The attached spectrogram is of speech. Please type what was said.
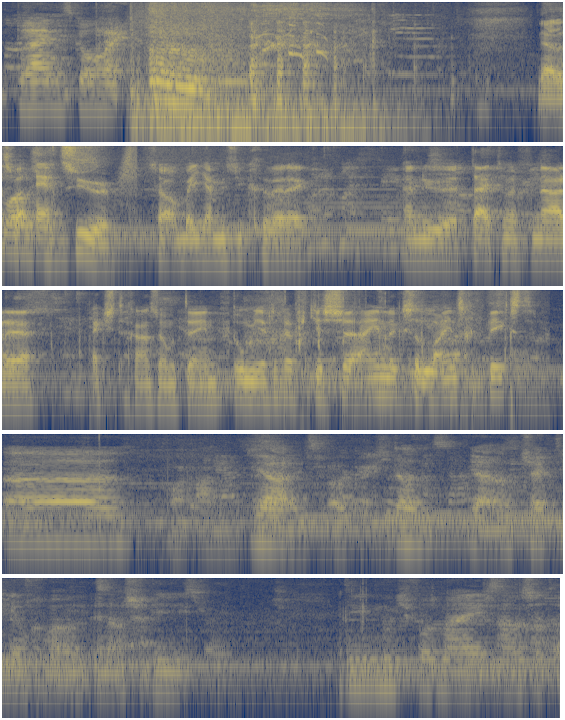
Het brein is gewoon like... Ja, dat is wel echt zuur. Zo, een beetje aan muziek gewerkt. En nu eh, tijd om even naar de action te gaan zometeen. Tommy heeft nog eventjes eh, eindelijk zijn lines gefixt. Eh, ja, dan, ja, dan checkt hij hem gewoon en als je die, die moet je volgens mij aanzetten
